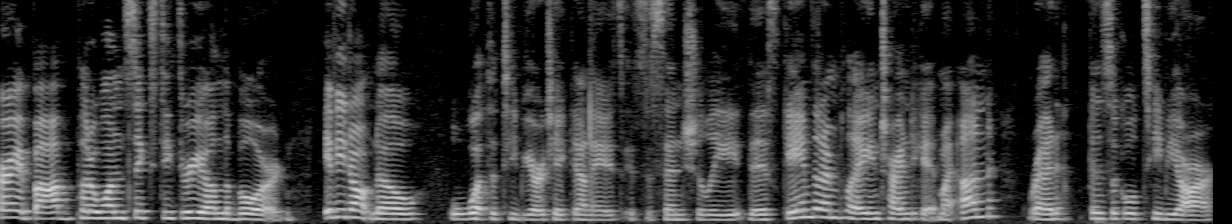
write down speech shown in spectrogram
Alright Bob, put a 163 on the board. If you don't know what the TBR takedown is, it's essentially this game that I'm playing trying to get my unread physical TBR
